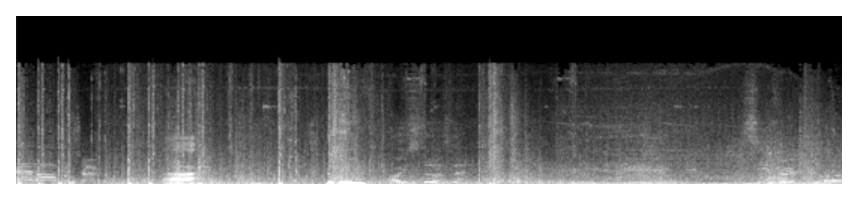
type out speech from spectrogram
that officer. Ah. Oh, he's still standing. Seabird below.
